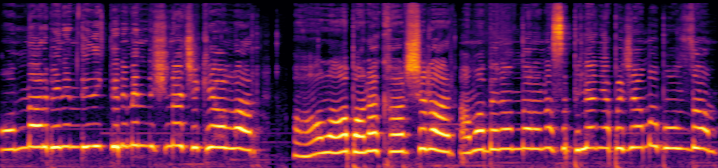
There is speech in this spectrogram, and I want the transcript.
Onlar benim dediklerimin dışına çıkıyorlar. Hala bana karşılar ama ben onlara nasıl plan yapacağımı buldum.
